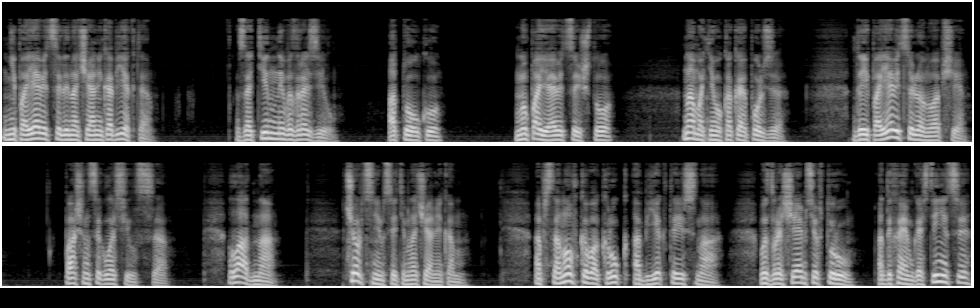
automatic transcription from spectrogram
не появится ли начальник объекта». Затинный возразил. «А толку?» «Ну, появится, и что? Нам от него какая польза? Да и появится ли он вообще?» Пашин согласился. «Ладно, черт с ним, с этим начальником. Обстановка вокруг объекта ясна. Возвращаемся в Туру, отдыхаем в гостинице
